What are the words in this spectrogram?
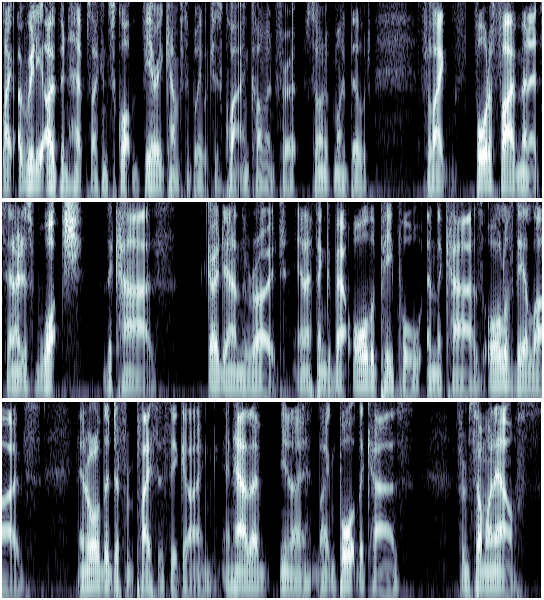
like really open hips. I can squat very comfortably, which is quite uncommon for someone of my build. For like four to five minutes, and I just watch the cars go down the road, and I think about all the people in the cars, all of their lives, and all the different places they're going, and how they've you know like bought the cars from someone else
